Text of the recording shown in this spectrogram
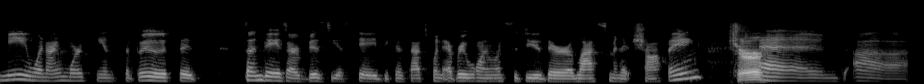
me when I'm working at the booth, it's Sunday's our busiest day because that's when everyone wants to do their last minute shopping. Sure. And uh,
